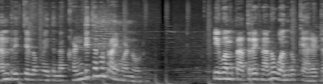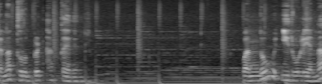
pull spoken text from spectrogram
ನನ್ನ ರೀತಿಯಲ್ಲಿ ಒಮ್ಮೆ ಇದನ್ನು ಖಂಡಿತನೂ ಟ್ರೈ ಮಾಡಿ ನೋಡಿ ಈಗ ಒಂದು ಪಾತ್ರೆಗೆ ನಾನು ಒಂದು ಕ್ಯಾರೆಟನ್ನು ತುರಿದ್ಬಿಟ್ಟು ಹಾಕ್ತಾ ಇದ್ದೀನಿ. ರೀ ಒಂದು ಈರುಳ್ಳಿಯನ್ನು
